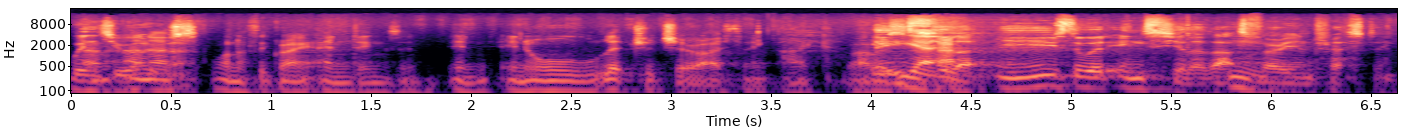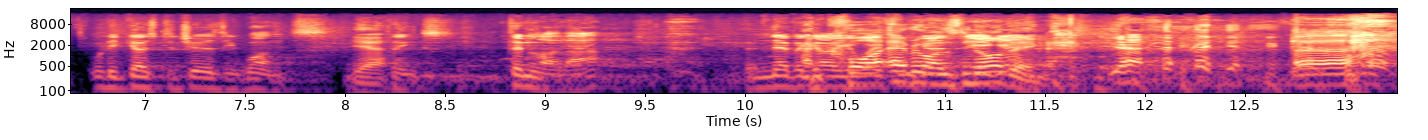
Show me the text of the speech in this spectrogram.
wins And, you and over. that's one of the great endings in, in, in all literature, I think. I, I was- Yeah. You use the word insular. That's very interesting. Well, he goes to Jersey once. Yeah. Thinks, didn't like that. Never And going quite away everyone's Jersey nodding. again. yeah.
